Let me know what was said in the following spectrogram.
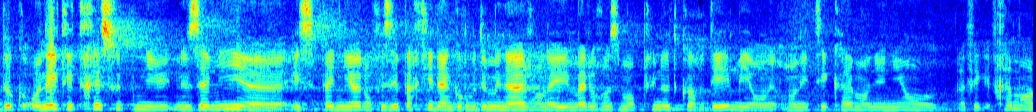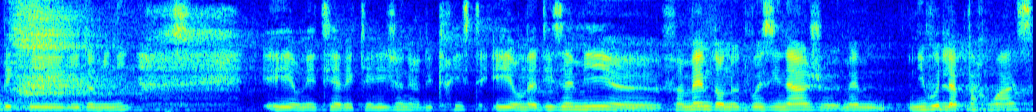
Donc on a été très soutenus. Nos amis euh, espagnols, on faisait partie d'un groupe de ménage. On a eu malheureusement plus notre cordée, mais on, était quand même en union avec, vraiment avec les, les. Et on était avec les légionnaires du Christ. Et on a des amis, euh, même dans notre voisinage, même au niveau de la paroisse,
